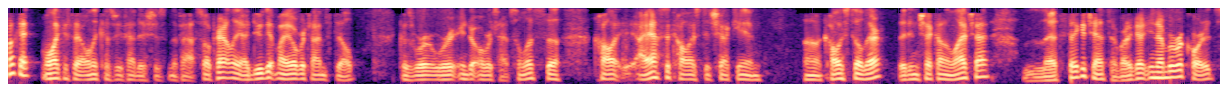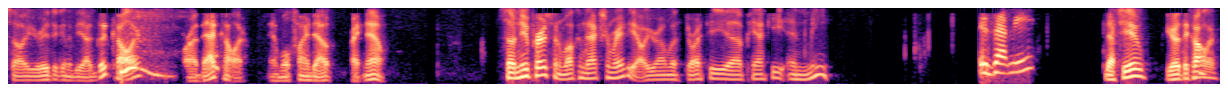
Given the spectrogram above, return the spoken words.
Okay. Well, like I said, only because we've had issues in the past. So apparently, I do get my overtime still because we're we're into overtime. So let's uh, call. I asked the callers to check in. Uh, callers still there? They didn't check on the live chat. Let's take a chance. I've already got your number recorded, so you're either going to be a good caller or a bad caller, and we'll find out right now. So, new person, welcome to Action Radio. You're on with Dorothy uh, Pianki and me. Is that me? That's you. You're the caller.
